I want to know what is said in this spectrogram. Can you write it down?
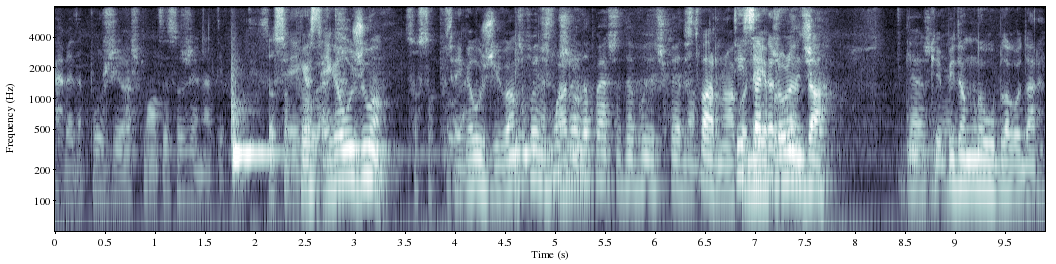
Ајде да поуживаш малце со жена ти. Со Сега, сопруга. сега уживам. Со сопруга. Сега уживам. Господине, може да појачате водичка една? стварно, ако Ти не е проблем, водичка? да. Ќе бидам многу благодарен.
